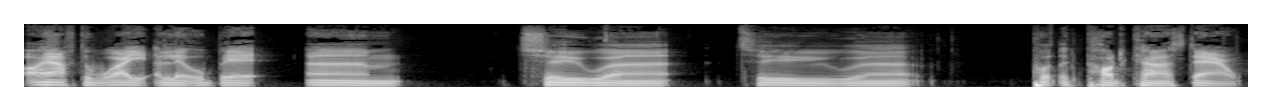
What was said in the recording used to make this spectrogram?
I have to wait a little bit um, to uh, to uh, put the podcast out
